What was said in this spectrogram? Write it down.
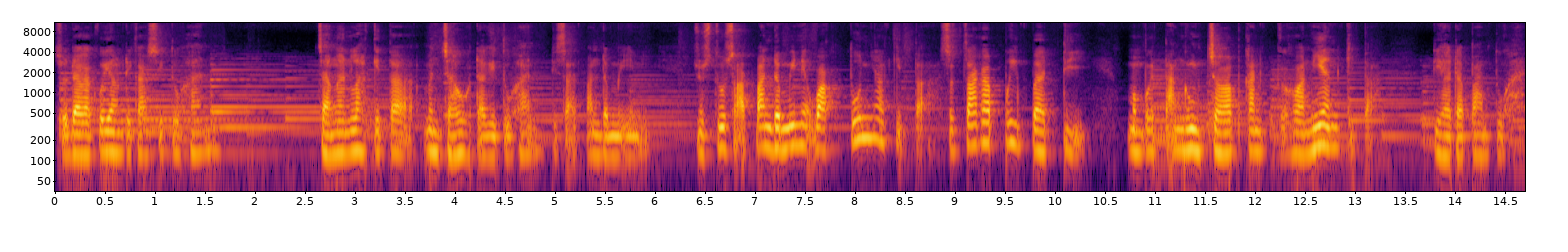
Saudaraku yang dikasih Tuhan, janganlah kita menjauh dari Tuhan di saat pandemi ini Justru saat pandemi ini waktunya kita secara pribadi mempertanggungjawabkan kerohanian kita di hadapan Tuhan.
